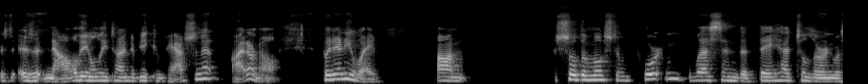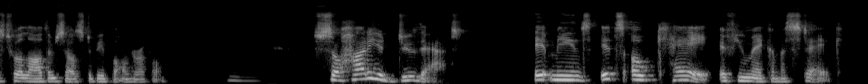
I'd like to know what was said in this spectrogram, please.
is, is it now the only time to be compassionate? I don't know. But anyway, um, so the most important lesson that they had to learn was to allow themselves to be vulnerable. So, how do you do that? It means it's okay if you make a mistake.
